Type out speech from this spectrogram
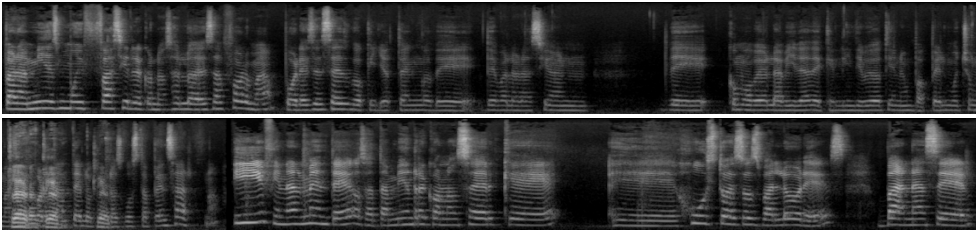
para mí es muy fácil reconocerlo de esa forma por ese sesgo que yo tengo de, de valoración de cómo veo la vida, de que el individuo tiene un papel mucho más importante de lo que nos gusta pensar, ¿no? Y finalmente, o sea, también reconocer que eh, justo esos valores van a hacer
